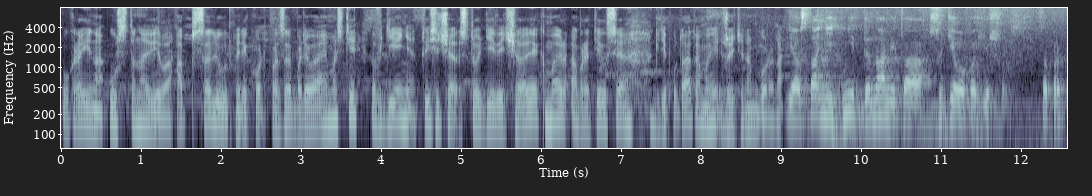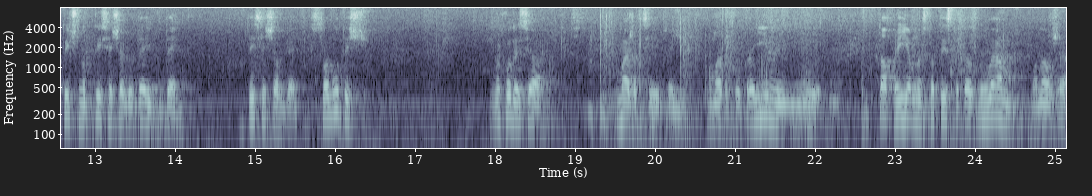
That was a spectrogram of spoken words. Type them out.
Украина установила абсолютный рекорд по заболеваемости, в день 1109 человек мэр обратился к депутатам и жителям города. І останні дні динаміка суттєво погіршилась. Це практично тисяча людей в день. Тисяча в день. Славутич знаходиться в межах цієї країни, в межах України. І та приємна статистика з нулем, вона вже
